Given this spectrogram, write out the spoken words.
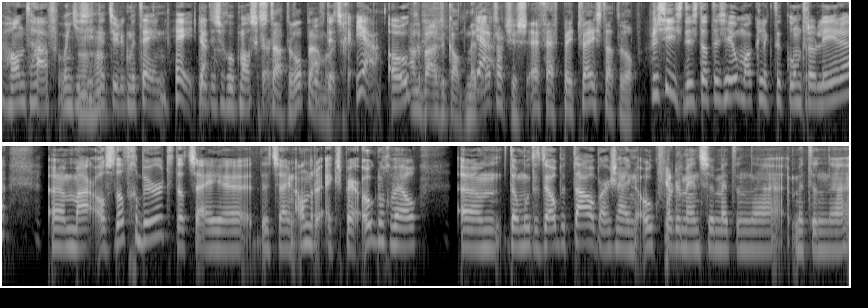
handhaven, want je ziet natuurlijk meteen, hé, hey, dit is een goed masker. Mhm. Staat erop Of dit namelijk. is, ja, ook. Aan de buitenkant met Ja. lettertjes. FFP2 staat erop. Precies, dus dat is heel makkelijk te controleren. Uh, maar als dat gebeurt, dat zei, uh, dat zei een andere expert ook nog wel. Um, dan moet het wel betaalbaar zijn, ook voor Ja. de mensen met een, uh, met een, uh,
